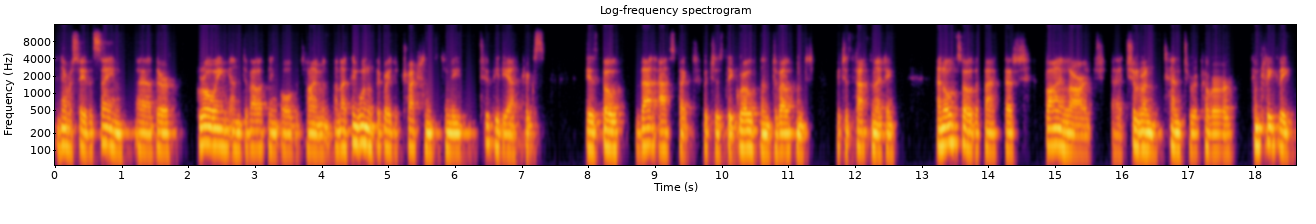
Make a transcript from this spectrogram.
never stay the same. Uh, they're growing and developing all the time. And, and I think one of the great attractions to me to pediatrics is both that aspect, which is the growth and development, which is fascinating, and also the fact that by and large, uh, children tend to recover completely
